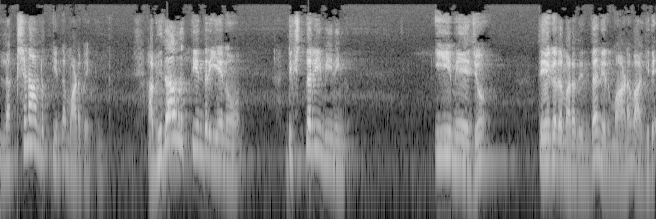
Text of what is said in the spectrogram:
ಲಕ್ಷಣಾವೃತ್ತಿಯಿಂದ ಮಾಡಬೇಕು ಅಂತ. ಅಭಿದಾವೃತ್ತಿ ಅಂದರೆ ಏನು? Dictionary meaning. ಈ ಮೇಜು ತೇಗದ ಮರದಿಂದ ನಿರ್ಮಾಣವಾಗಿದೆ.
